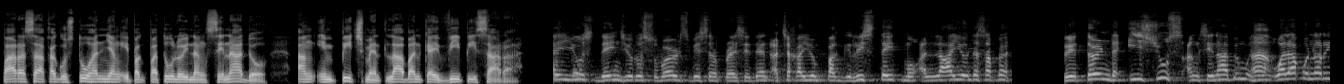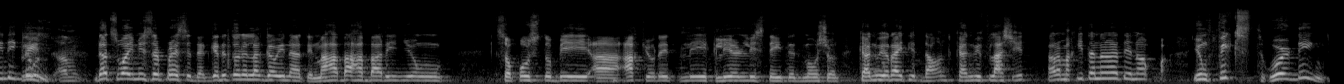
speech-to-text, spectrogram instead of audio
para sa kagustuhan niyang ipagpatuloy ng Senado ang impeachment laban kay VP Sara. I use dangerous words, Mr. President, at saka yung pag-restate mo, ang layo na sa... Return the issues ang sinabi mo. Ah, Wala ko narinig please, yun. um, That's why, Mr. President, ganito na lang gawin natin. Mahaba-haba rin yung supposed to be uh, accurately, clearly stated motion. Can we write it down? Can we flash it? Para makita na natin pa- yung fixed wording.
